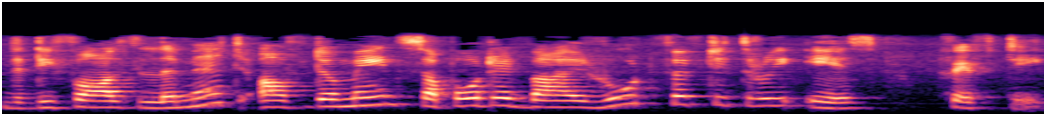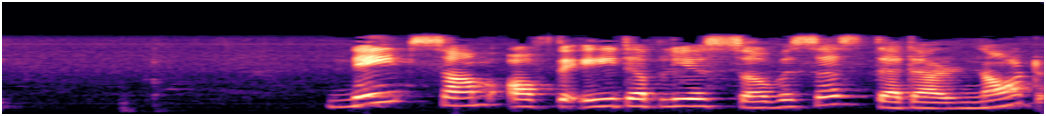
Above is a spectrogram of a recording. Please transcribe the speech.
The default limit of domains supported by Route 53 is 50. Name some of the AWS services that are not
